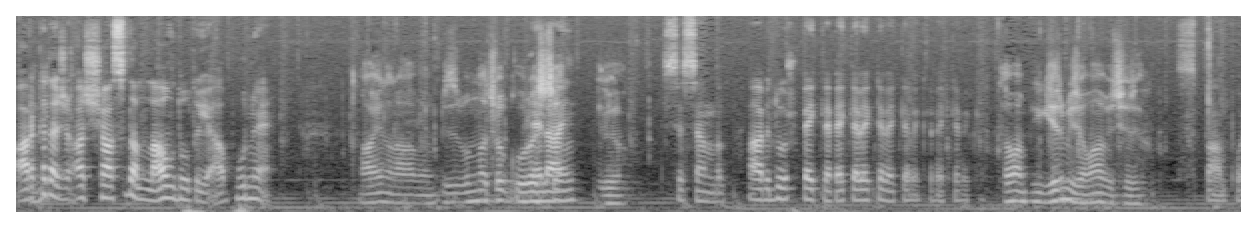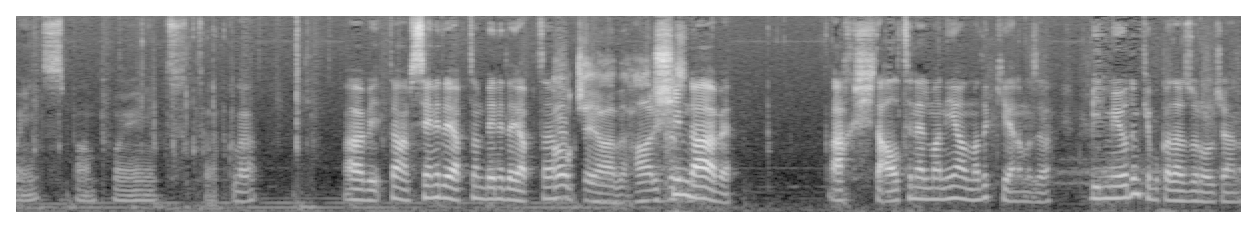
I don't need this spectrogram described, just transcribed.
Arkadaş aşağısı da lav dolu ya. Bu ne? Aynen abi. Biz bununla çok uğraşacağız. Geliyor. Disassemble. Abi dur. Bekle bekle bekle bekle bekle bekle bekle. Tamam girmeyeceğim abi içeri. Spam point, spam point, takla. Abi tamam seni de yaptım, beni de yaptım. Çok şey abi harikasın. Şimdi abi. Ah işte altın elma niye almadık ki yanımıza? Bilmiyordum ki bu kadar zor olacağını.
